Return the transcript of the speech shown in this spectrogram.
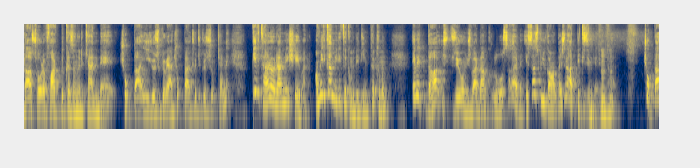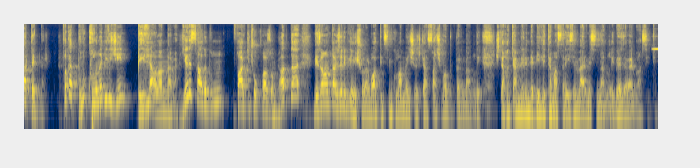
daha sonra farklı kazanırken de çok daha iyi gözüküyor veya çok daha kötü gözükürken de bir tane önemli şey var. Amerikan milli takımı dediğin takımın evet daha üst düzey oyunculardan kurulu olsalar da esas büyük avantajları atletizmlerinde abi. Çok da atletler. Fakat bunu kullanabileceğin belli alanlar var. Yarı sahada bunun farkı çok fazla olmuyor. Hatta dezavantajlarını bile yaşıyorlar bu atletizmi kullanmaya çalışırken saçmaladıklarından dolayı. İşte hakemlerin de belli temaslara izin vermesinden dolayı biraz evvel bahsettim.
